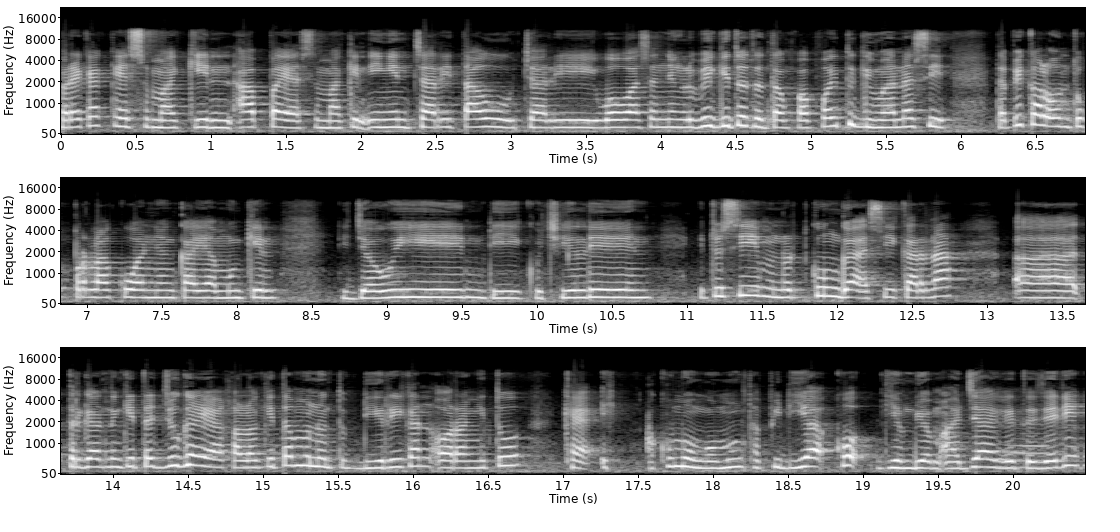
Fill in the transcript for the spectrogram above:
mereka kayak semakin apa ya, semakin ingin cari tahu, cari wawasan yang lebih gitu tentang Papua itu gimana sih. Tapi kalau untuk perlakuan yang kayak mungkin dijauhin, dikucilin, itu sih menurutku enggak sih karena uh, tergantung kita juga ya kalau kita menutup diri kan orang itu kayak ih aku mau ngomong tapi dia kok diam-diam aja yeah. gitu jadi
